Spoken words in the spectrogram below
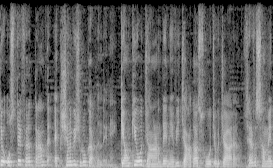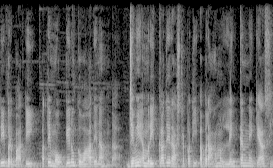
ਤੇ ਉਸ ਤੇ ਫਿਰ ਤੁਰੰਤ ਐਕਸ਼ਨ ਵੀ ਸ਼ੁਰੂ ਕਰ ਦਿੰਦੇ ਨੇ। ਕਿਉਂਕਿ ਉਹ ਜਾਣਦੇ ਨੇ ਵੀ ਜ਼ਿਆਦਾ ਸੋਚ ਵਿਚਾਰ ਸਿਰਫ ਸਮੇਂ ਦੀ ਬਰਬਾਦੀ ਅਤੇ ਮੌਕੇ ਨੂੰ ਗਵਾ ਦੇਣਾ ਹੁੰਦਾ। ਜਿਵੇਂ ਅਮਰੀਕਾ ਅਮਰੀਕਾ ਦੇ ਰਾਸ਼ਟਰਪਤੀ ਅਬਰਾਹਮ ਲਿੰਕਨ ਨੇ ਕਿਹਾ ਸੀ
